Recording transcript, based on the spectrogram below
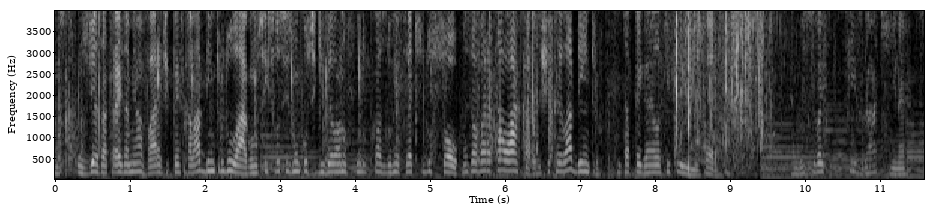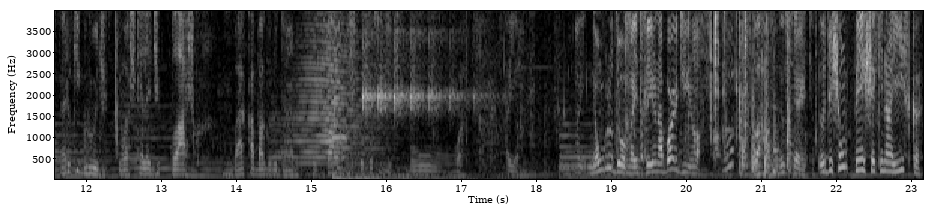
uns, uns, dias atrás, a minha vara de pesca lá dentro do lago. Não sei se vocês vão conseguir ver lá no fundo por causa do reflexo do sol. Mas a vara tá lá, cara. Eu deixei cair lá dentro. Vou tentar pegar ela aqui com o imã, pera. Vamos ver se vai fisgar aqui, né? Espero que grude. Eu acho que ela é de plástico. Não vai acabar grudando. Opa, acho que eu consegui. Boa. Aí, ó. Não grudou, mas veio na bordinha, ó. Opa, deu certo. Eu deixei um peixe aqui na isca,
